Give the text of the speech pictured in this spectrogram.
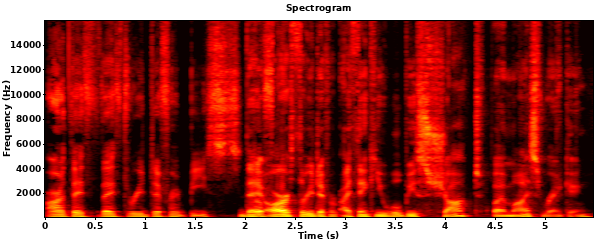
aren't they they three different beasts. They are three different. I think you will be shocked by my ranking.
